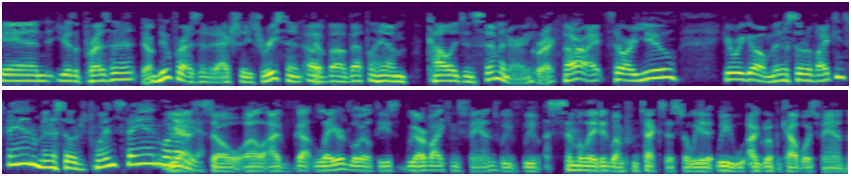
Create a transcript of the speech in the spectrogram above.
And you're the president, Yep. new president actually, it's recent, of Yep. uh, Bethlehem College and Seminary. Correct. All right. So are you, here we go, Minnesota Vikings fan or Minnesota Twins fan? What are you? yes. So, well, I've got layered loyalties. We are Vikings fans. We've we've assimilated. I'm from Texas, so we we I grew up a Cowboys fan.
